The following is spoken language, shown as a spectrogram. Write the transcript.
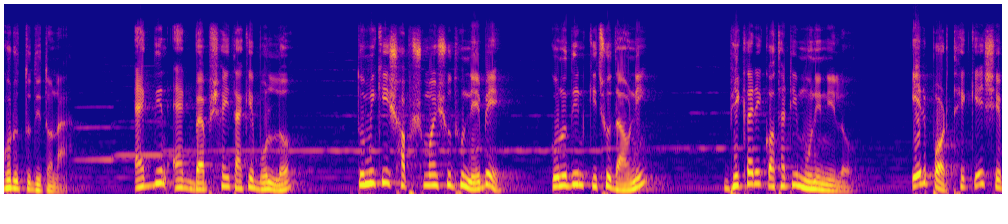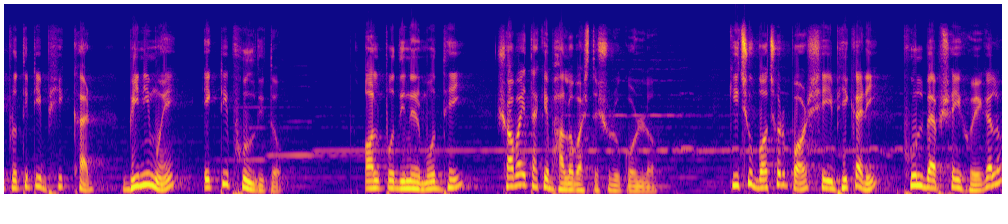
গুরুত্ব দিত না। একদিন এক ব্যবসায়ী তাকে বলল, তুমি কি সবসময় শুধু নেবে? কোনোদিন কিছু দাওনি? ভিখারি কথাটি মনে নিল। এরপর থেকে সে প্রতিটি ভিক্ষার বিনিময়ে একটি ফুল দিত। অল্প দিনের মধ্যেই সবাই তাকে ভালোবাসতে শুরু করল। কিছু বছর পর সেই ভিখারি ফুল ব্যবসায়ী হয়ে গেল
